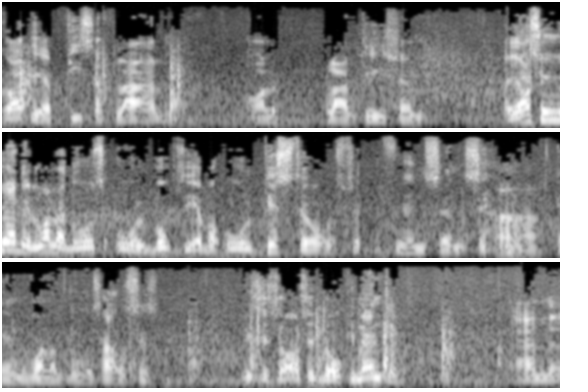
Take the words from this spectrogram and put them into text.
got their piece of land on a plantation. I also read in one of those old books they have old pistols, for, instance, Uh-huh. in one of those houses, which is also documented. And uh,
